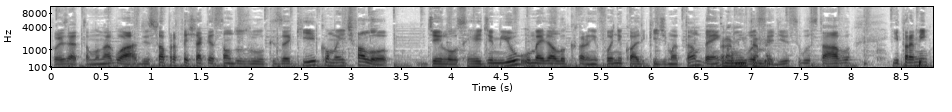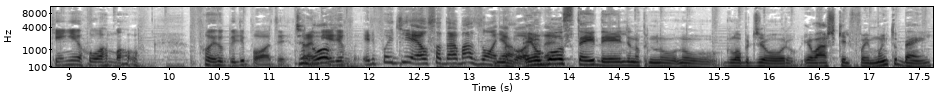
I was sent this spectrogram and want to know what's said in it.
Pois é, estamos no aguardo. E só pra fechar a questão dos looks aqui, como a gente falou, J-Lo se redimiu, o melhor look pra mim foi Nicole Kidman também, Pra como você também. disse, Gustavo. E pra mim, quem errou a mão foi o Billy Potter. De pra novo? mim, ele, ele foi de Elsa da Amazônia Não, agora, eu né? gostei dele no, no- no Globo de Ouro. Eu acho que ele foi muito bem.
